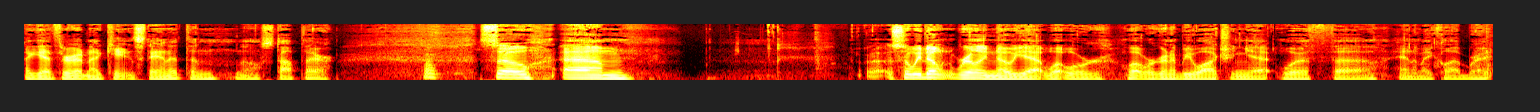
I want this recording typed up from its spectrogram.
I get through it and I can't stand it, then I'll stop there. So um, so we don't really know yet what we're what we're going to be watching yet with uh, Anime Club, right?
